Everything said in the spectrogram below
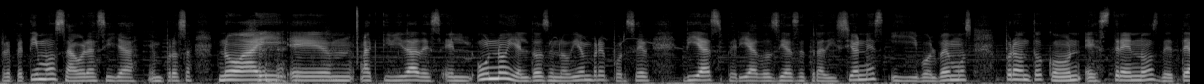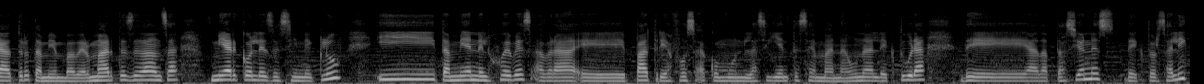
repetimos, ahora sí ya en prosa, no hay eh, actividades el 1 y el 2 de noviembre por ser días, feriados, días de tradiciones y volvemos pronto con estrenos de teatro, también va a haber martes de danza, miércoles de cineclub y también el jueves habrá eh, Patria Fosa Común la siguiente semana, una lectura de adaptaciones de Héctor Salic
